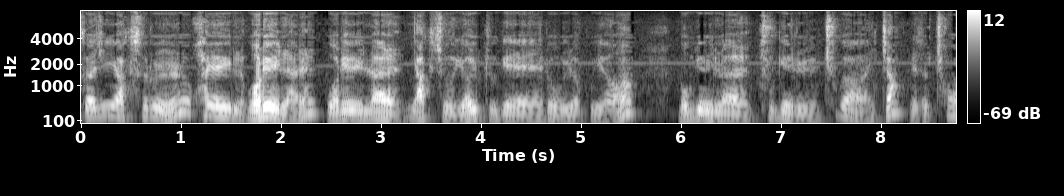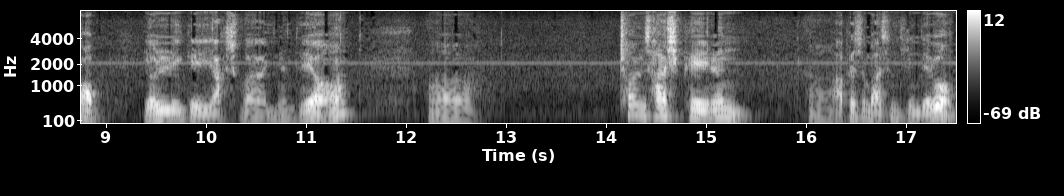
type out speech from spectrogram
지금까지 약수를 화요일, 월요일 날, 월요일 날 약수 12개로 올렸고요. 목요일 날 2개를 추가했죠. 그래서 총합 14개의 약수가 있는데요. 어, 1040회에는 어, 앞에서 말씀드린 대로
